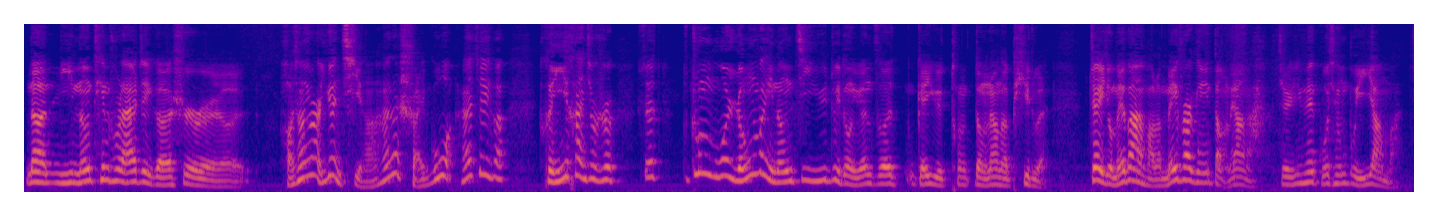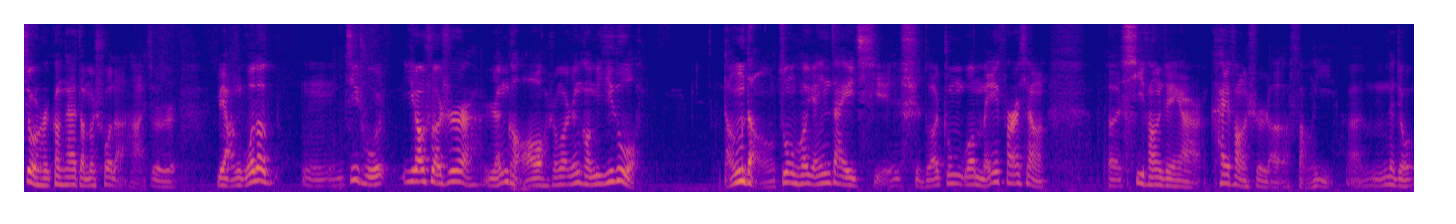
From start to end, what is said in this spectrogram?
那你能听出来，这个是好像有点怨气啊，还在甩锅。哎，这个很遗憾，就是这中国仍未能基于对等原则给予同等量的批准。这就没办法了，没法给你等量啊，就是因为国情不一样嘛。就是刚才咱们说的哈，就是两国的嗯基础医疗设施、人口什么人口密集度等等综合原因在一起，使得中国没法像呃西方这样开放式的防疫啊，那就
